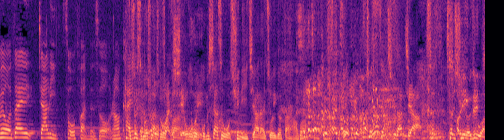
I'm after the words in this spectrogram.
没有我在家里做饭的时候，然后开做什么饭？做饭贤惠我们下次我去你家来做一个饭，好不好？做一个饭，就是去他家，趁趁虚而入啊！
